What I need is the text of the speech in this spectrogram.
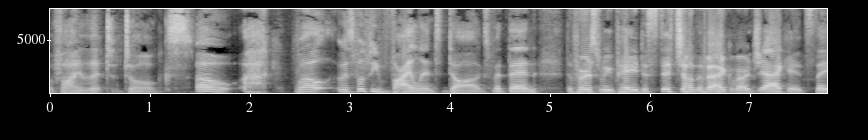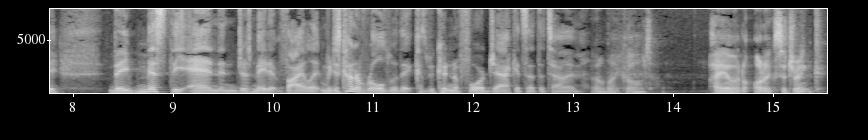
Violet Dogs? oh ugh, well it was supposed to be violent dogs but then the person we paid to stitch on the back of our jackets they they missed the N and just made it Violet, and we just kind of rolled with it because we couldn't afford jackets at the time Oh my god, I owe an Onyx a drink.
